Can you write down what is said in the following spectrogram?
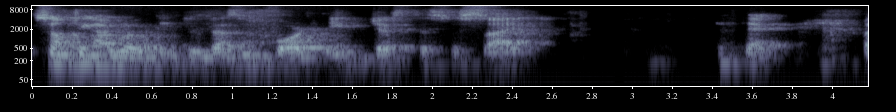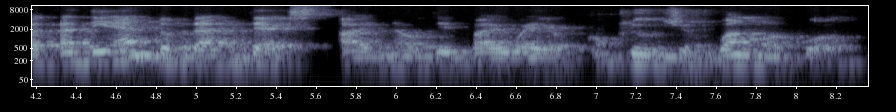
something I wrote in 2014, just a side. But at the end of that text, I noted by way of conclusion, one more quote.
